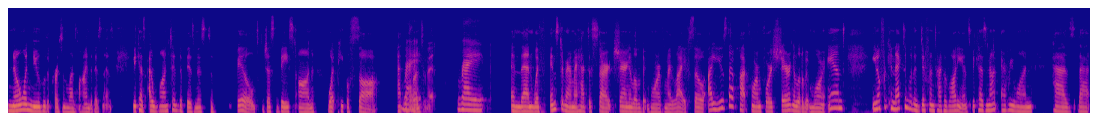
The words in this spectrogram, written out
No one knew who the person was behind the business because I wanted the business to build just based on what people saw at the Right. front of it right. And then with Instagram, I had to start sharing a little bit more of my life. So I use that platform for sharing a little bit more and, you know, for connecting with a different type of audience because not everyone has that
